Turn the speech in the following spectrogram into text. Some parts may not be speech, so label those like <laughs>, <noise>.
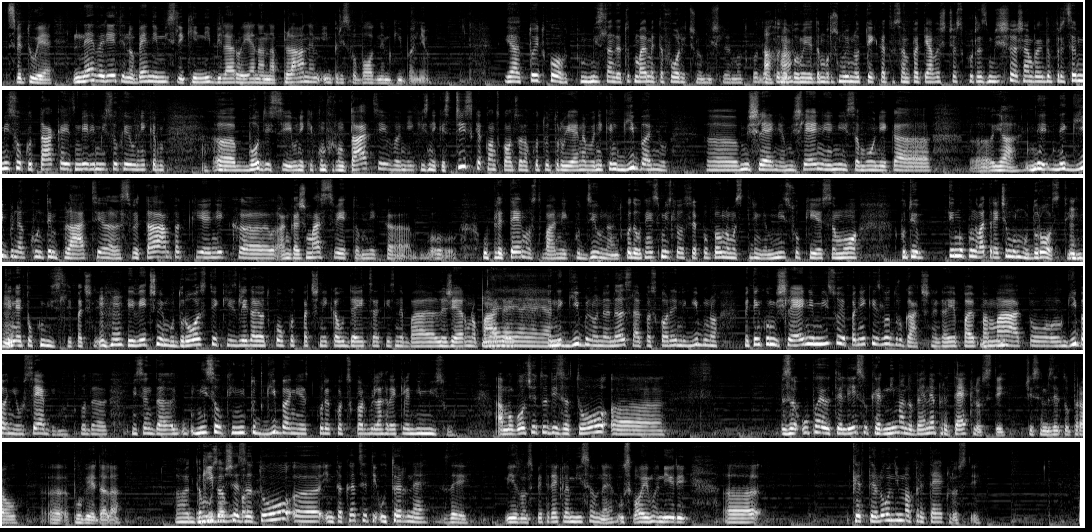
svetuje, ne verjeti nobeni misli, ki ni bila rojena na planem in pri svobodnem gibanju. Ja, to je tako, mislim, da je tudi malo metaforično mišljeno. Da to ne pomeni, da moraš nujno tekati, sem pa tja več čas, ko razmišljaš, ampak da predvsem misel kot taka izmeri misel, ki je v nekem, uh, bodi si v neki konfrontaciji, v neki iz neke stiske, konc koncev lahko tudi rojena v nekem gibanju uh, mišljenja. Mišljenje ni samo neka. Uh, uh, ja, negibna ne kontemplacija sveta, ampak je nek uh, angažma s svetom, neka uh, upletenost, nek odzivna. Tako da v tem smislu se popolnoma strinjam. Misel, ki je samo, kot jo temu ponovadi rečemo modrost, uh -huh. ki ne toliko misli. Pač, uh -huh. Te večne modrosti, ki izgledajo tako kot pač neka udejca, ki z neba ležerno pade, ja, ja, ja, ja. ne gibno na nas ali pa skoraj ne gibno. Medtem ko mišljenje misli je pa nekaj zelo drugačnega, je pa, je pa uh -huh. ima to gibanje v sebi. No. Tako da mislim, da misel, ki ni tudi gibanje, kot skoraj bi lahko rekla, ni misel. A mogoče tudi zato. Uh zaupajo telesu, ker nima nobene preteklosti, če sem zdaj to prav uh, povedala. Uh, Giba še zato uh, in takrat se ti utrne, zdaj jaz bom spet rekla misel ne, v svoji maniri, uh, ker telo nima preteklosti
